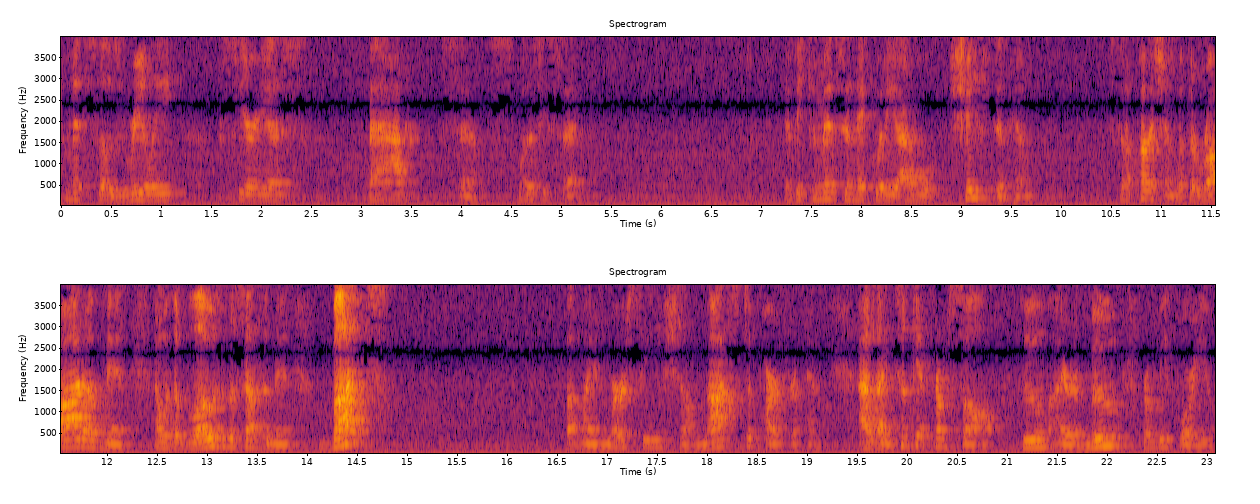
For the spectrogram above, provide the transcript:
commits those really serious, bad sins, what does he say? If he commits iniquity, I will chasten him. Going to punish him with the rod of men and with the blows of the sons of men. But, but my mercy shall not depart from him, as I took it from Saul, whom I removed from before you.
